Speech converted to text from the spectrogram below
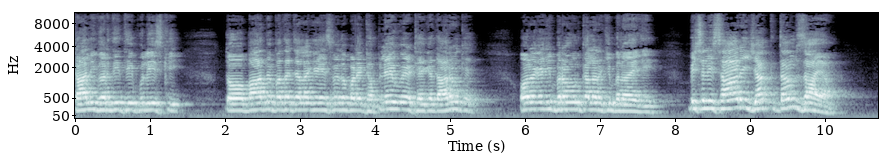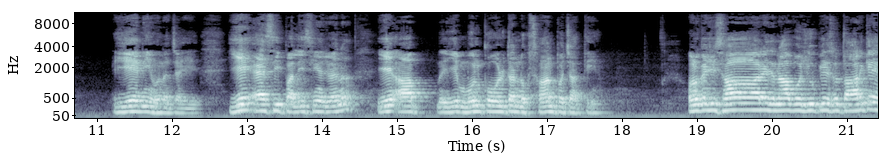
काली वर्दी थी पुलिस की तो बाद में पता चला कि इसमें तो बड़े घपले हुए ठेकेदारों के। और जी, ब्राउन कलर की बनाए जी। पिछली सारी यकदम जाया। ये नहीं होना चाहिए। ये ऐसी पॉलिसियाँ जो है ना, ये आप, ये मुल्क को उल्टा नुकसान पहुंचाती हैं। उनके जी, सारे जनाब वो यूपीएस उतार के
